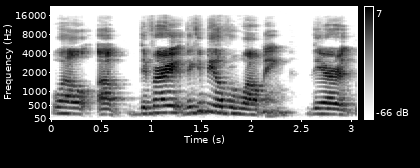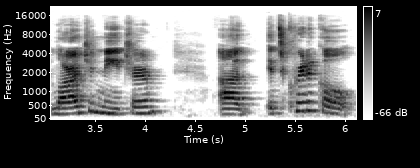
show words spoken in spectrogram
Well, uh, they're very they can be overwhelming. They're large in nature. Uh, it's critical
